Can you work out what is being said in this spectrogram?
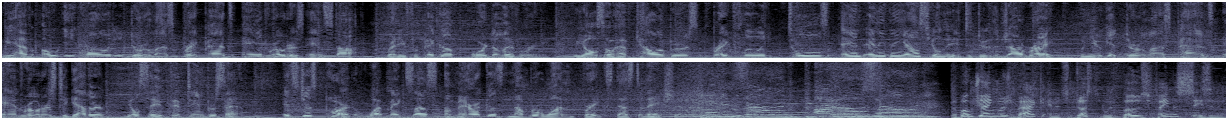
We have OE quality Duralast brake pads and rotors in stock, ready for pickup or delivery. We also have calipers, brake fluid, tools, and anything else you'll need to do the job right. When you get Duralast pads and rotors together, you'll save 15%. It's just part of what makes us America's number one brakes destination. Get in zone, AutoZone. The Bojangler's back and it's dusted with Bo's famous seasoning.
